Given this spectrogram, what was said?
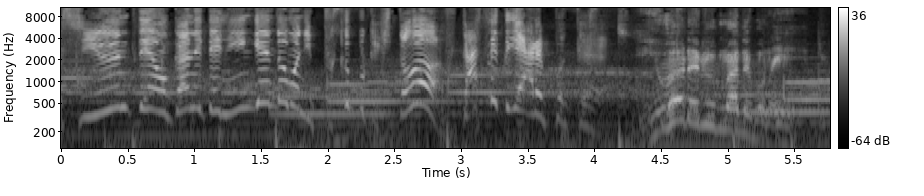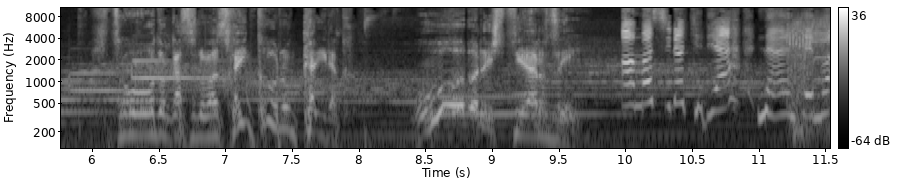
あ試運転を兼ねて人間どもにプクプク人を吹かせてやるプク言われるまでもね人を脅かすのは最高の快楽。大暴れしてやるぜ。面白けりゃ何でもあ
